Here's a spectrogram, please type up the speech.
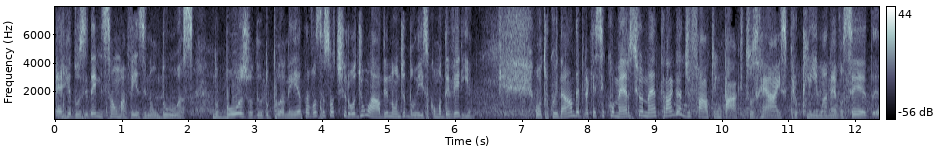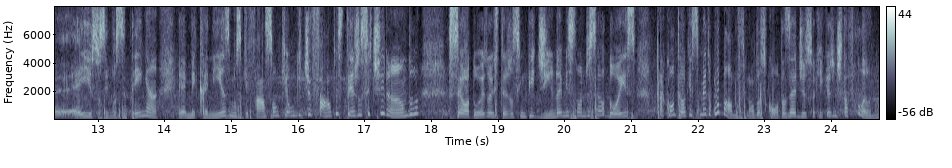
é, reduzida a emissão uma vez e não duas. No bojo do, do planeta, você só tirou de um lado e não de dois, como deveria. Outro cuidado é para que esse comércio né, traga de fato impactos reais para o clima. Né? Você, é, é isso, assim, você tenha é, mecanismos que façam que de fato esteja se tirando CO2 ou esteja se impedindo a emissão de CO2 para conter o aquecimento global. No final das contas, é disso aqui que a gente está falando.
